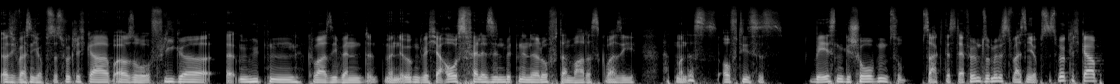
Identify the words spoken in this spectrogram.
also ich weiß nicht, ob es das wirklich gab, aber so Fliegermythen quasi, wenn, wenn irgendwelche Ausfälle sind mitten in der Luft, dann war das quasi, hat man das auf dieses Wesen geschoben, so sagt es der Film zumindest, weiß nicht, ob es das wirklich gab,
